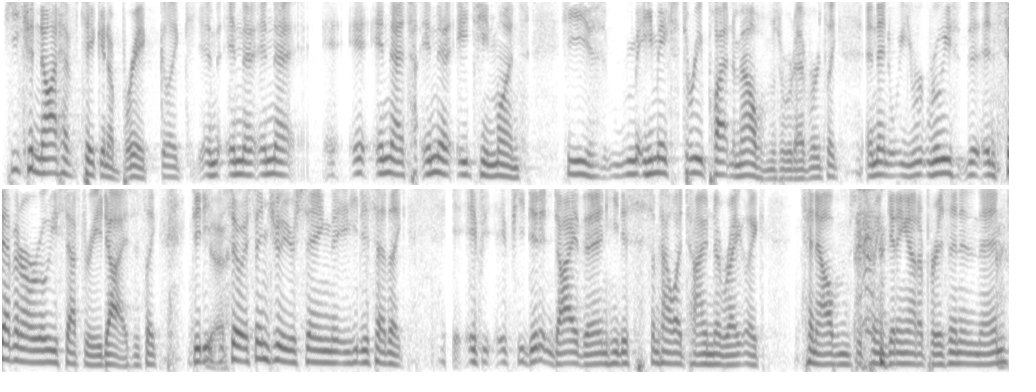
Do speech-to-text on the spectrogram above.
he could not have taken a break. Like in in the in that in that in the 18 months he's he makes three platinum albums or whatever it's like and then he re- released and seven are released after he dies it's like did he Yeah. so essentially you're saying that he just had like if if he didn't die then he just somehow had time to write like 10 albums between getting out of prison and then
